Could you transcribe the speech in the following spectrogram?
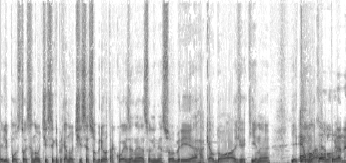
ele postou essa notícia aqui, porque a notícia é sobre outra coisa, né, Assolini? É sobre a Raquel Doge aqui, né? E aí tem é uma, uma coluna, né?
